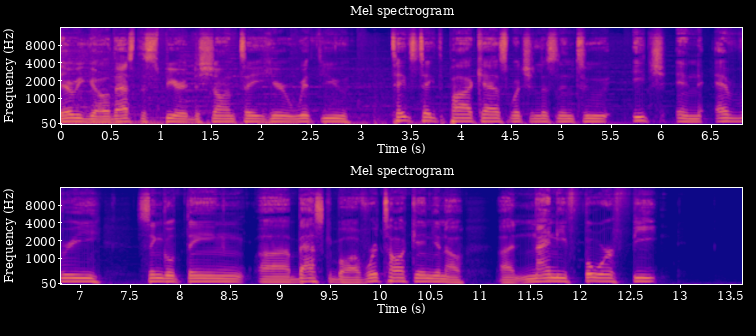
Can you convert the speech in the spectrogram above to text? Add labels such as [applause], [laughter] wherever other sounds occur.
There we go. That's the spirit. Deshaun Tate here with you. Tate's Take the Podcast, what you're listening to each and every single thing uh, basketball. If we're talking, you know, uh, 94 feet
